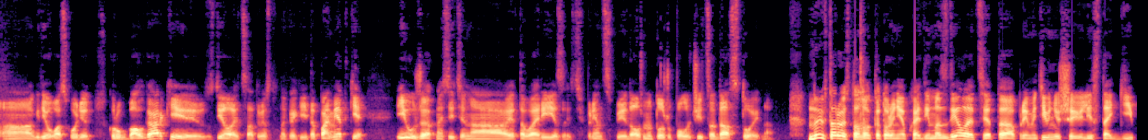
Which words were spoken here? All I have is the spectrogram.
а, где у вас ходит круг болгарки, сделать, соответственно, какие-то пометки и уже относительно этого резать. В принципе, должно тоже получиться достойно. Ну и второй станок, который необходимо сделать, это примитивнейший листогиб.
